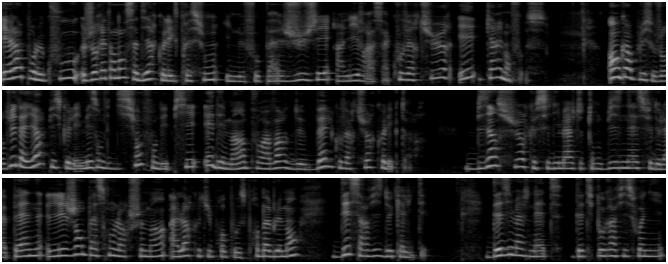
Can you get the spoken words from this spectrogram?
Et alors pour le coup, j'aurais tendance à dire que l'expression il ne faut pas juger un livre à sa couverture est carrément fausse. Encore plus aujourd'hui d'ailleurs, puisque les maisons d'édition font des pieds et des mains pour avoir de belles couvertures collector. Bien sûr que si l'image de ton business fait de la peine, les gens passeront leur chemin alors que tu proposes probablement des services de qualité. Des images nettes, des typographies soignées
